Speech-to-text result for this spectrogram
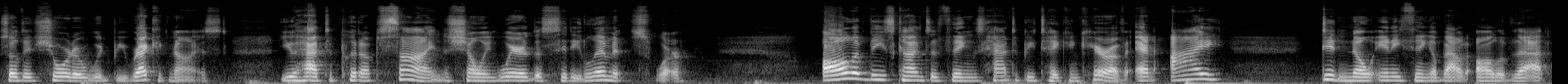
so that Shorter would be recognized. You had to put up signs showing where the city limits were. All of these kinds of things had to be taken care of. And I didn't know anything about all of that,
